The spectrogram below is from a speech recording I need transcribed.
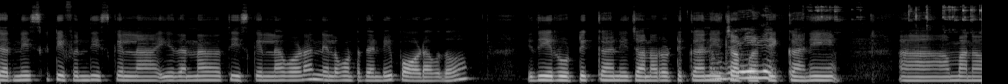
జర్నీస్కి టిఫిన్ తీసుకెళ్ళినా ఏదన్నా తీసుకెళ్ళినా కూడా నిల్వ ఉంటుందండి పాడవదు. ఇది రొట్టికి కానీ జొన్న రొట్టికి కానీ చపాతీకి కానీ మనం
